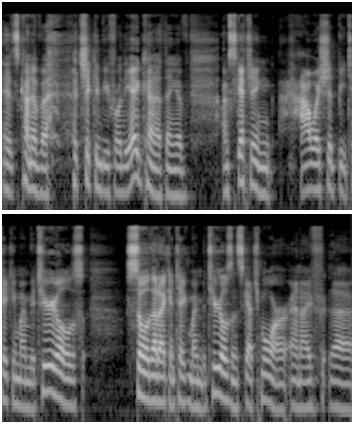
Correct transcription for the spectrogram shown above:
it's kind of a, a, chicken before the egg kind of thing of i'm sketching how i should be taking my materials so that i can take my materials and sketch more and i've uh,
